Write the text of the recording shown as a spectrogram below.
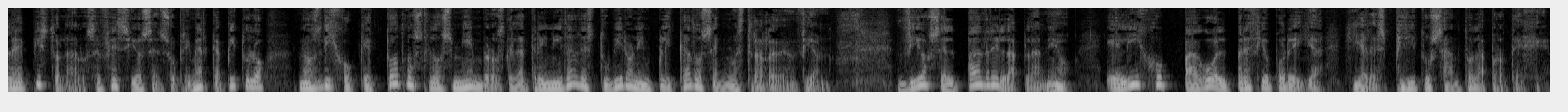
La epístola a los Efesios, en su primer capítulo, nos dijo que todos los miembros de la Trinidad estuvieron implicados en nuestra redención. Dios el Padre la planeó, el Hijo pagó el precio por ella y el Espíritu Santo la protege.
